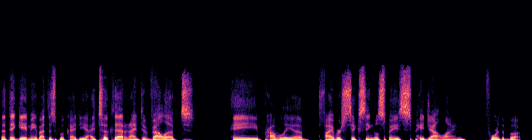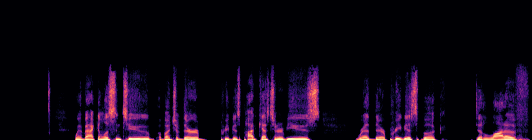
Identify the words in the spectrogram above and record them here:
that they gave me about this book idea. I took that and I developed a probably a five or six single space page outline for the book. Went back and listened to a bunch of their previous podcast interviews, read their previous book, did a lot of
